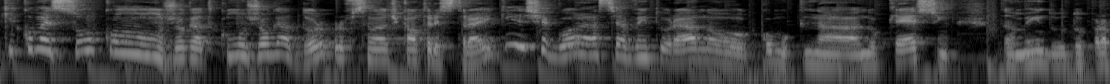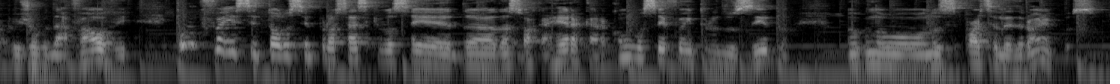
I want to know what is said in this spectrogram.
que começou como jogador, como jogador profissional de Counter-Strike e chegou a se aventurar no, como, na, no casting também do, do próprio jogo da Valve. Como foi esse todo esse processo que você da, da sua carreira, cara? Como você foi introduzido no, no, nos esportes eletrônicos?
